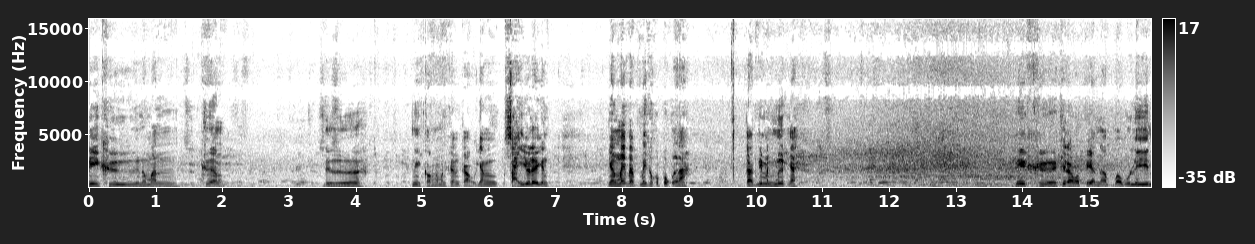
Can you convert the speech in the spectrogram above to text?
นี่คือน้ำมันเครื่อง หรือ นี่กองน้ำมันเครื่องเก่า ยังใสอยู่เลยยัง ยังไม่แบบไม่สกปรกเลยนะ แต่นี่มันมืดไง นี่คือที่เรามาเปลี่ยนนะครับวาบูลีน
